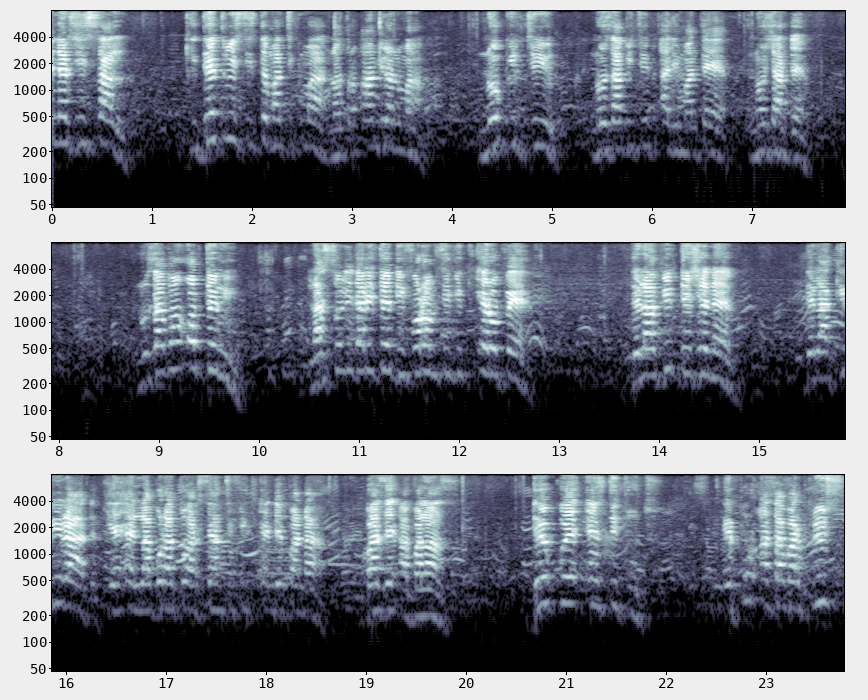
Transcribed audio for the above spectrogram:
énergie sale qui détruit systématiquement notre environnement, nos cultures, nos habitudes alimentaires, nos jardins. Nous avons obtenu la solidarité du Forum civique européen, de la ville de Genève, de la CRIRAD, qui est un laboratoire scientifique indépendant basé à Valence, d'Eque Institute. Et pour en savoir plus,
